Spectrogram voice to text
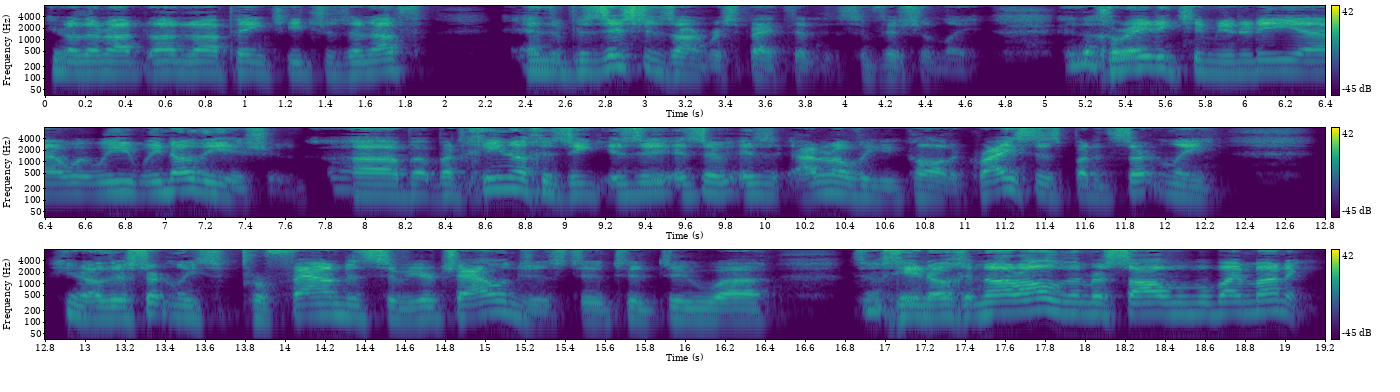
you know, they're not not paying teachers enough and the positions aren't respected sufficiently. In the Haredi community, uh, we we know the issue, uh, but but chinuch is a, is a, is, a, is I don't know if you call it a crisis, but it's certainly, you know, there's certainly profound and severe challenges to to to uh, to chinuch, and not all of them are solvable by money,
